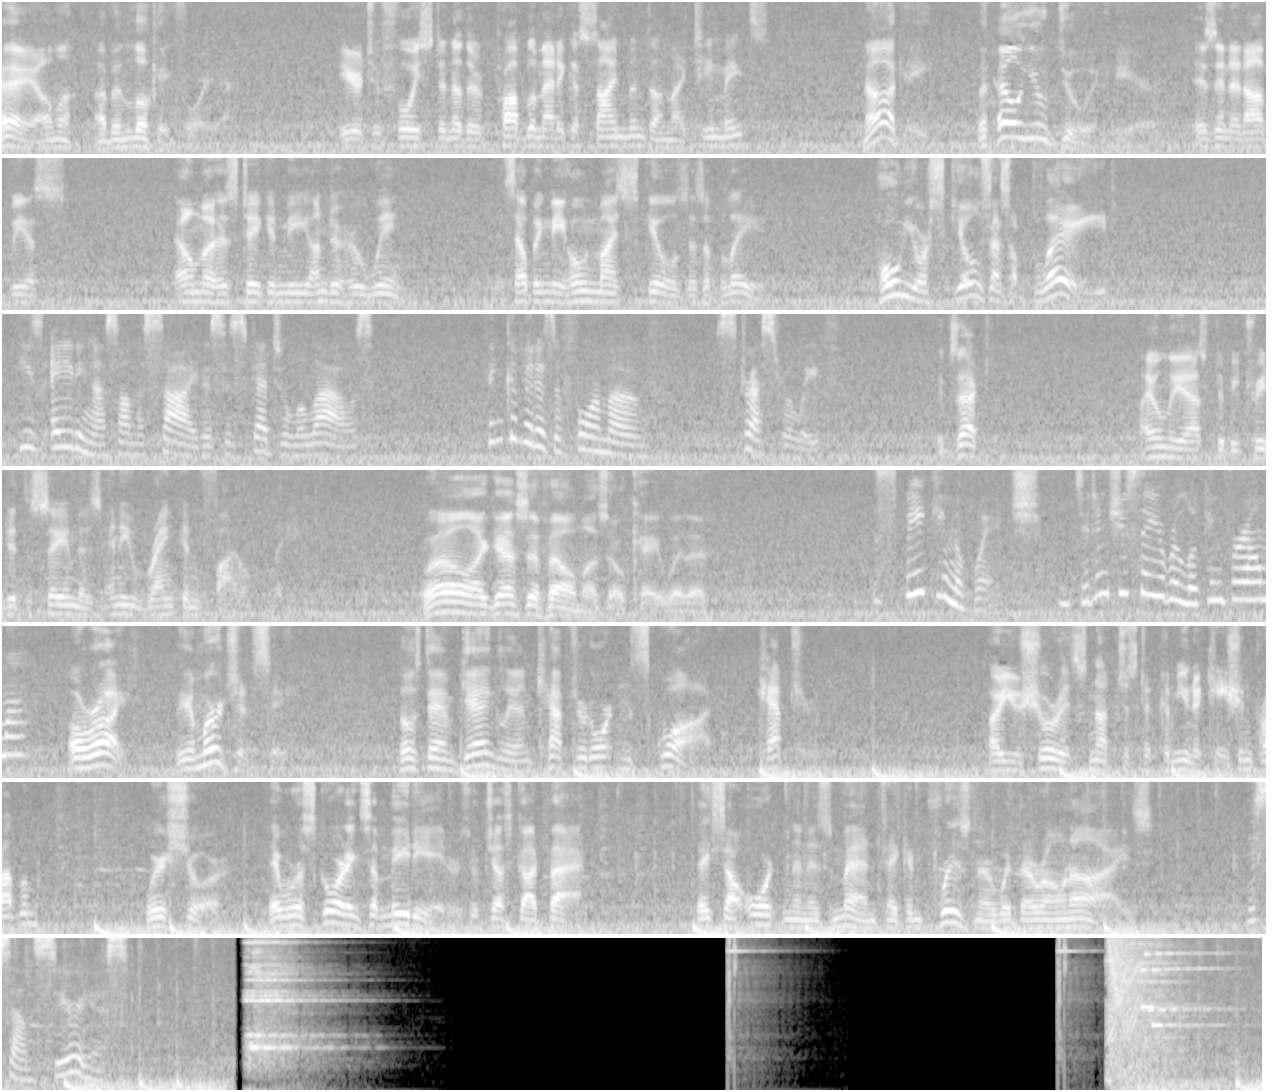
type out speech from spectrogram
Hey, Elma. I've been looking for you. Here to foist another problematic assignment on my teammates? Nagi? The hell you doing here? Isn't it obvious? Elma has taken me under her wing. Is helping me hone my skills as a blade. Hone your skills as a blade? He's aiding us on the side as his schedule allows. Think of it as a form of stress relief. Exactly. I only ask to be treated the same as any rank-and-file blade. Well, I guess if Elma's okay with it. Speaking of which, didn't you say you were looking for Elma? All right, the emergency. Those damn ganglion captured Orton's squad. Captured? Are you sure it's not just a communication problem? We're sure. They were escorting some mediators who just got back. They saw Orton and his men taken prisoner with their own eyes. This sounds serious.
